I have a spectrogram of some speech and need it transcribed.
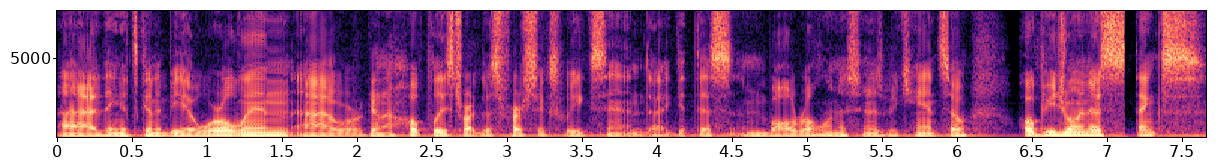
Uh, I think it's going to be a whirlwind. Uh, we're going to hopefully start this first six weeks and uh, get this ball rolling as soon as we can. So, hope you join us. Thanks.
